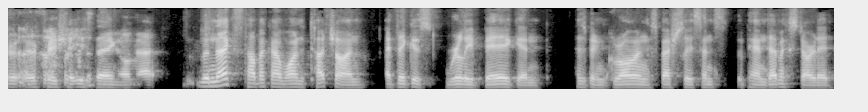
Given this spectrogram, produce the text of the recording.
I appreciate you saying all that. The next topic I want to touch on, I think, is really big and has been growing, especially since the pandemic started,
